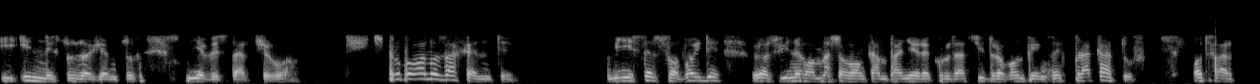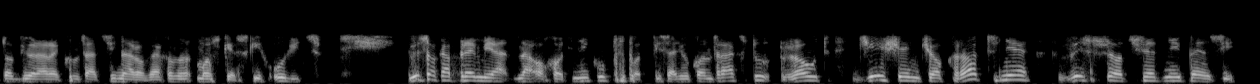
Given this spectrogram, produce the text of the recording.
i innych cudzoziemców nie wystarczyło. Spróbowano zachęty. Ministerstwo Wojny rozwinęło masową kampanię rekrutacji drogą pięknych plakatów. Otwarto biura rekrutacji na rogach moskiewskich ulic. Wysoka premia dla ochotników przy podpisaniu kontraktu, żołd dziesięciokrotnie wyższy od średniej pensji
